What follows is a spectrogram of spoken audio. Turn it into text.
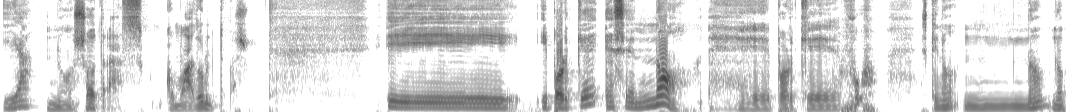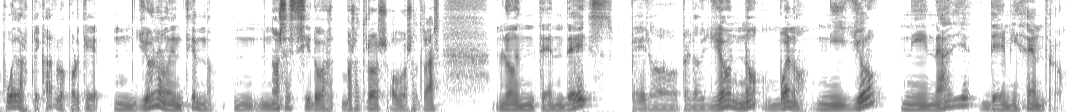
y a nosotras como adultos. ¿Y, ¿y por qué ese no? Eh, porque es que no, no, no puedo explicarlo, porque yo no lo entiendo. No sé si vosotros o vosotras lo entendéis, pero, pero yo no. Bueno, ni yo ni nadie de mi centro.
